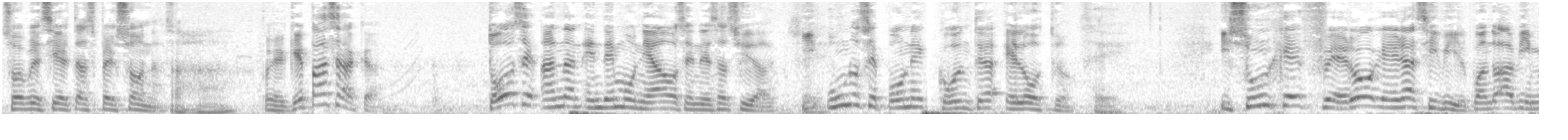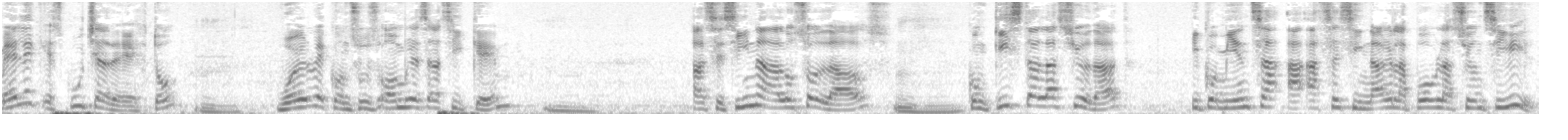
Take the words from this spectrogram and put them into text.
sobre ciertas personas. Ajá. Porque ¿qué pasa acá? Todos se andan endemoniados en esa ciudad Sí. y uno se pone contra el otro Sí. y surge feroz guerra civil. Cuando Abimelech escucha de esto, vuelve con sus hombres a Siquem, asesina a los soldados, conquista la ciudad y comienza a asesinar a la población civil.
